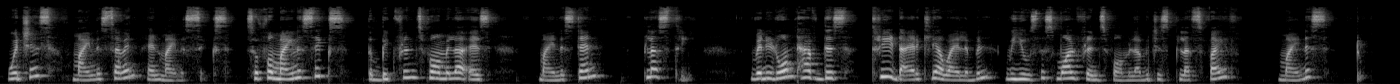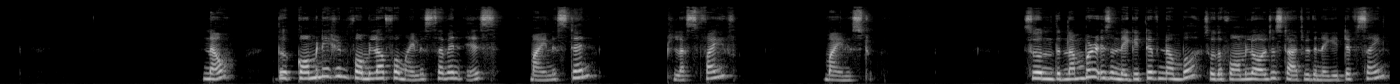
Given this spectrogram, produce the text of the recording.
which is minus 7 and minus 6. So for minus 6, the big friend's formula is minus 10 plus 3. When you don't have this 3 directly available, we use the small friend's formula, which is plus 5 minus now, the combination formula for minus 7 is minus 10 plus 5 minus 2. So the number is a negative number. So the formula also starts with a negative sign.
